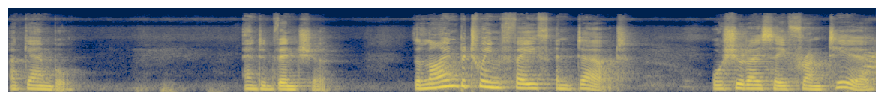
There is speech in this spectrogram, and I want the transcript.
a gamble, and adventure. The line between faith and doubt, or should I say frontier,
